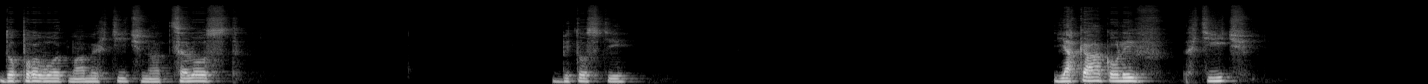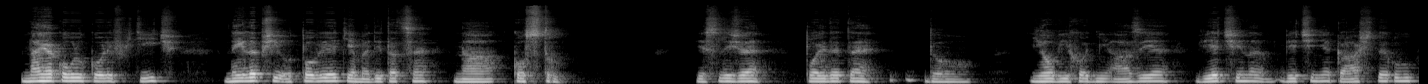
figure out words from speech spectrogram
doprovod, máme chtíč na celost bytosti. Jakákoliv chtíč, na jakoukoliv chtíč, nejlepší odpověď je meditace na kostru. Jestliže pojedete do jihovýchodní Asie, většina, většině klášterů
